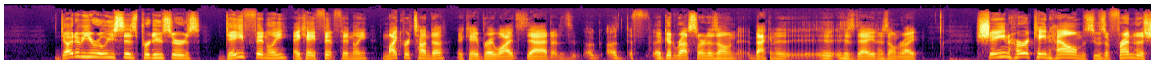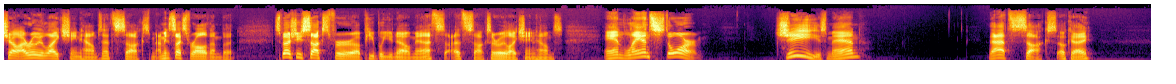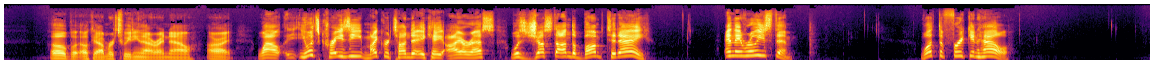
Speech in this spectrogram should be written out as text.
WWE releases producers Dave Finlay, aka Fit Finlay, Mike Rotunda, aka Bray Wyatt's dad, a, a, a good wrestler in his own back in his day in his own right. Shane Hurricane Helms, who's a friend of the show. I really like Shane Helms. That sucks. I mean, it sucks for all of them, but especially sucks for uh, people you know, man. That's that sucks. I really like Shane Helms. And Lance Storm. Jeez, man. That sucks. Okay. Oh, but okay, I'm retweeting that right now. All right. Wow. You know what's crazy? Mike Rotunda, aka IRS, was just on the bump today. And they released him. What the freaking hell?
